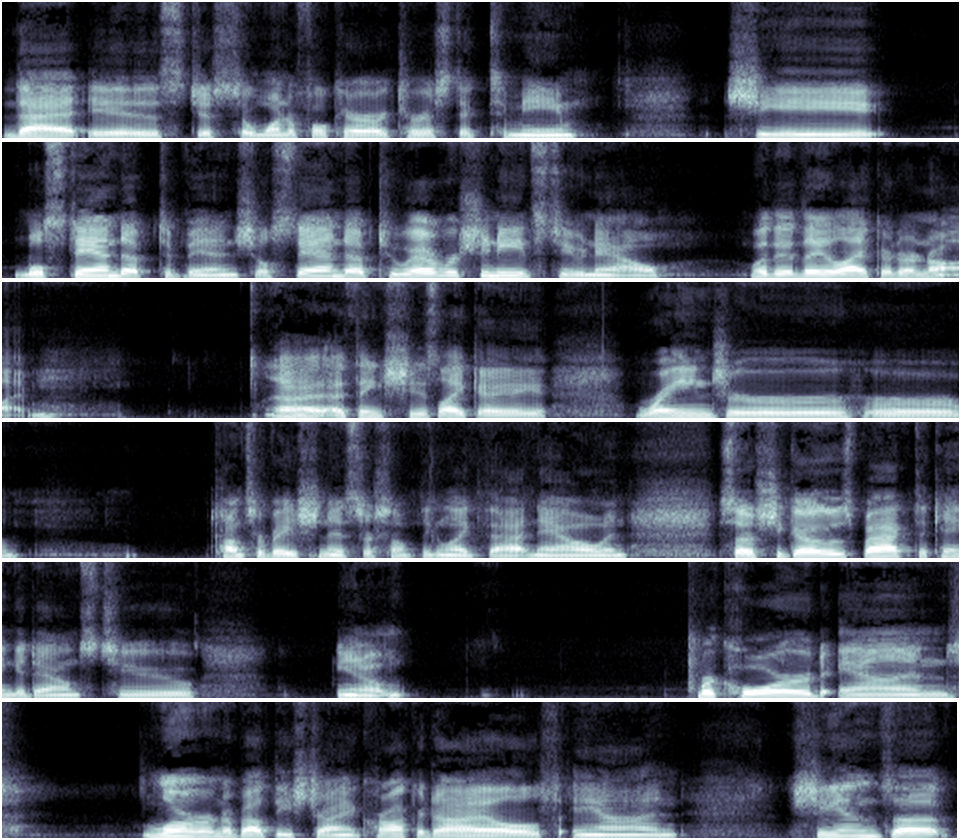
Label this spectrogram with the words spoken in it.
that is just a wonderful characteristic to me. She will stand up to Ben. She'll stand up to whoever she needs to now, whether they like it or not. Uh, I think she's like a ranger or conservationist or something like that now. And so she goes back to Kanga Downs to, you know, record and learn about these giant crocodiles and she ends up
